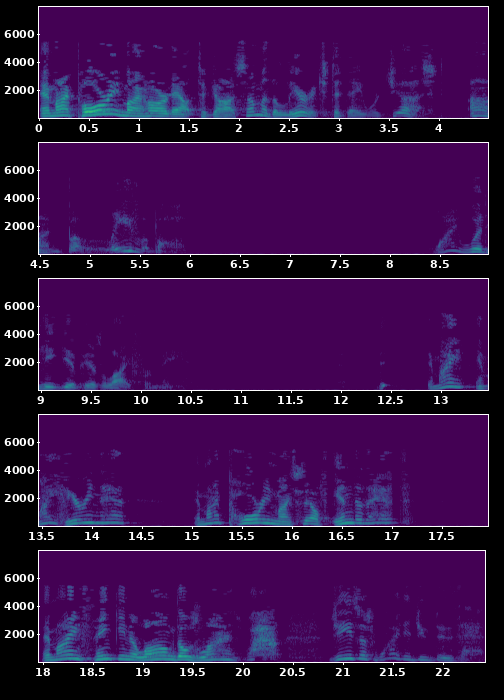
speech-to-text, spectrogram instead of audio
Am I pouring my heart out to God? Some of the lyrics today were just unbelievable. Why would He give His life for me? Am I, am I hearing that? Am I pouring myself into that? Am I thinking along those lines? Wow, Jesus, why did you do that?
